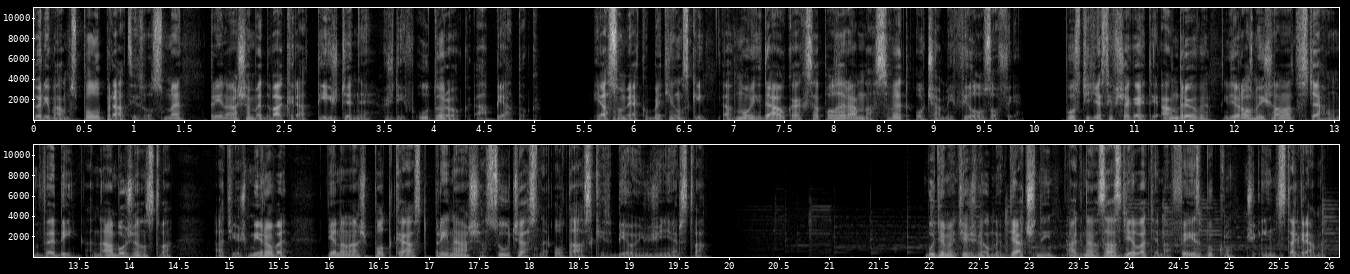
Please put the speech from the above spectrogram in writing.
ktorý vám v spolupráci so SME prinášame dvakrát týždenne, vždy v útorok a piatok. Ja som Jakub Betinsky a v mojich dávkach sa pozerám na svet očami filozofie. Pustite si však aj tie Andrejove, kde rozmýšľa nad vzťahom vedy a náboženstva a tiež Mirove, kde na náš podcast prináša súčasné otázky z bioinžinierstva. Budeme tiež veľmi vďační, ak nás zazdielate na Facebooku či Instagrame –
